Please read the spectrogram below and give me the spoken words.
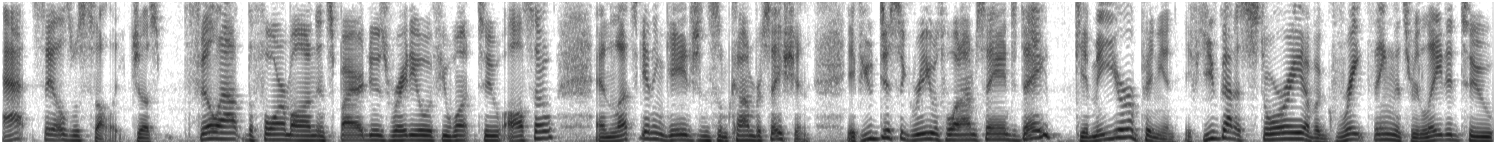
at Sales with Sully. Just fill out the form on Inspired News Radio if you want to also, and let's get engaged in some conversation. If you disagree with what I'm saying today, give me your opinion. If you've got a story of a great thing that's related to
